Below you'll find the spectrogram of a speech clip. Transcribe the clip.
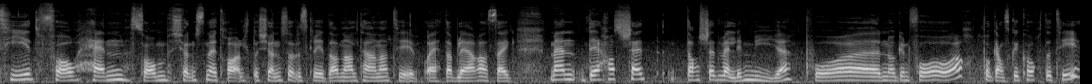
tid for hen som kjønnsnøytralt og kjønnsoverskridende alternativ å etablere seg. Men det har skjedd, det har skjedd veldig mye på noen få år, på ganske kort tid.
